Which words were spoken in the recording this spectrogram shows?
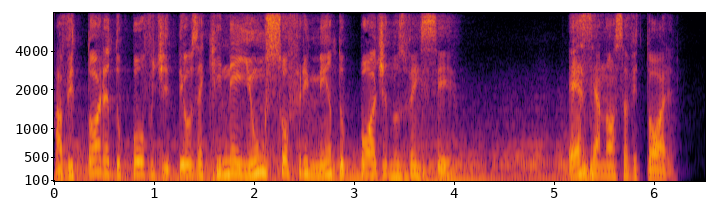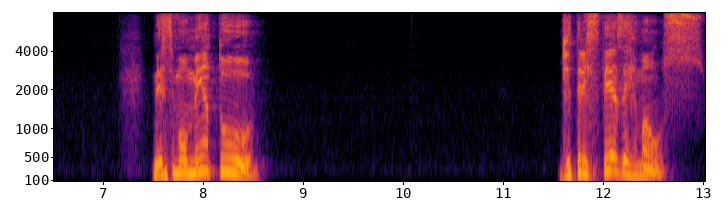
A vitória do povo de Deus é que nenhum sofrimento pode nos vencer. Essa é a nossa vitória. Nesse momento de tristeza, irmãos,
